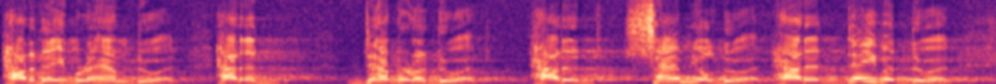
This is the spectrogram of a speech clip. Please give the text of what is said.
How did Abraham do it? How did Deborah do it? How did Samuel do it? How did David do it?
